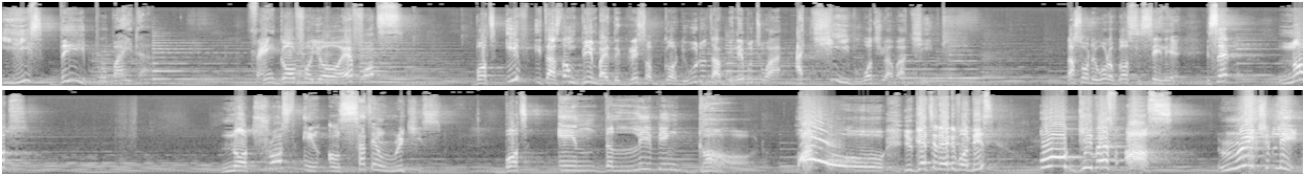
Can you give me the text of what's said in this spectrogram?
He is the provider. Thank God for your efforts. But if it has not been by the grace of God, you wouldn't have been able to achieve what you have achieved. That's what the word of God is saying here. He said, Not nor trust in uncertain riches, but in the living God. Whoa! You getting ready for this? Who giveth us richly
